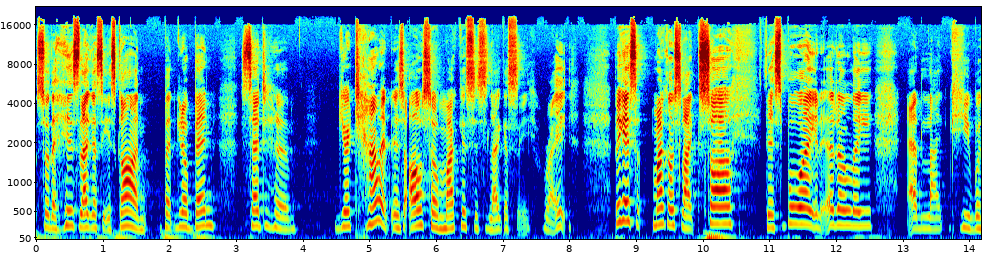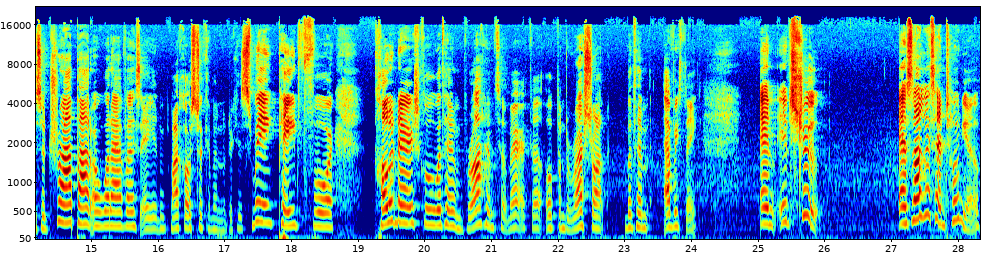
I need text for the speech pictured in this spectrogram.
so that his legacy is gone. But you know, Ben said to him, Your talent is also Marcos's legacy, right? Because Marcos like saw this boy in Italy and like he was a dropout or whatever and Marcos took him under his wing, paid for culinary school with him, brought him to America, opened a restaurant with him, everything. And it's true. As long as Antonio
